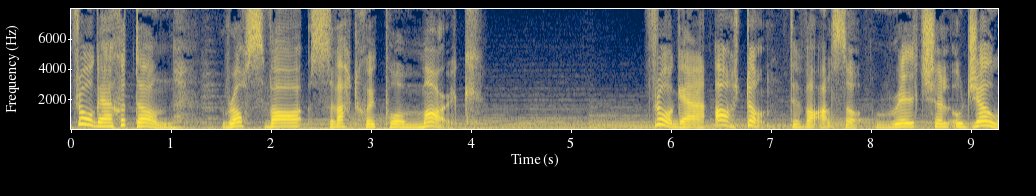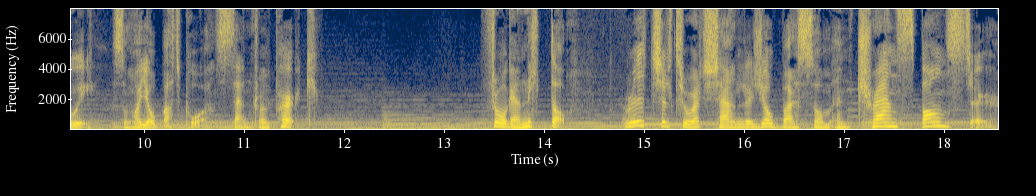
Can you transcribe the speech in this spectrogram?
Fråga 17. Ross var svartsjuk på Mark. Fråga 18. Det var alltså Rachel och Joey som har jobbat på Central Perk. Fråga 19. Rachel tror att Chandler jobbar som en transponster.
